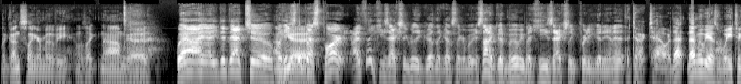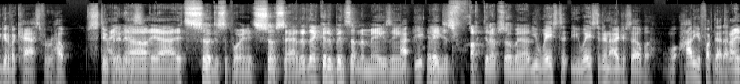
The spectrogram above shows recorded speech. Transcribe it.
the Gunslinger movie and was like, "Nah, I'm good." Well, yeah, he did that too, but I'm he's the best part. I think he's actually really good in the Gunslinger movie. It's not a good movie, but he's actually pretty good in it. The Dark Tower. That that movie has way too good of a cast for how stupid I it is. know, yeah, it's so disappointing. It's so sad. That, that could have been something amazing, I- you- and they just fucked it up so bad. You wasted you wasted an Idris Elba. Well, how do you fuck that up? I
